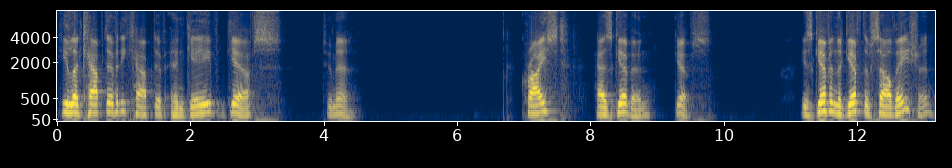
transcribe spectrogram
he led captivity captive and gave gifts to men. Christ has given gifts. He's given the gift of salvation,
